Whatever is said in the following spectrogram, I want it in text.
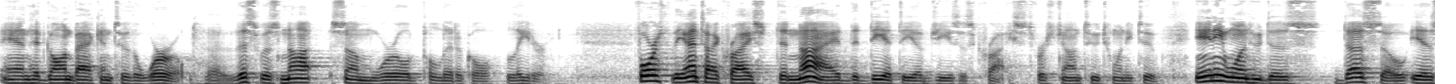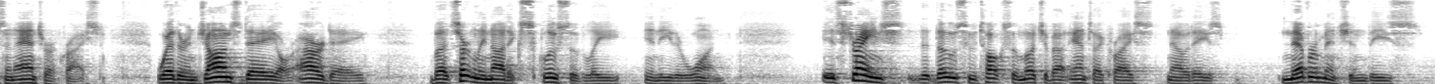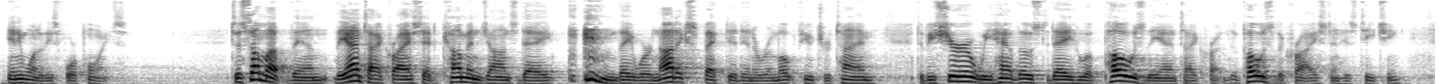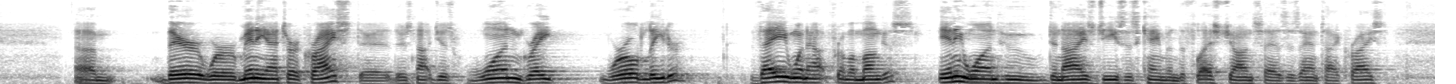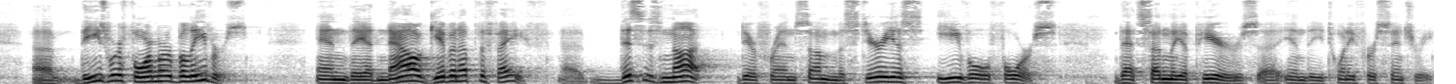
and had gone back into the world. Uh, this was not some world political leader. Fourth, the Antichrist denied the deity of Jesus Christ. 1 John 2:22. Anyone who does does so is an antichrist, whether in John's day or our day, but certainly not exclusively in either one. It's strange that those who talk so much about antichrist nowadays never mention these, any one of these four points. To sum up then, the Antichrist had come in John's day. they were not expected in a remote future time. To be sure, we have those today who oppose the Antichrist, oppose the Christ and his teaching. Um, there were many antichrists. Uh, there's not just one great world leader. They went out from among us. Anyone who denies Jesus came in the flesh, John says, is antichrist. Uh, these were former believers, and they had now given up the faith. Uh, this is not, dear friends, some mysterious evil force that suddenly appears uh, in the 21st century.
